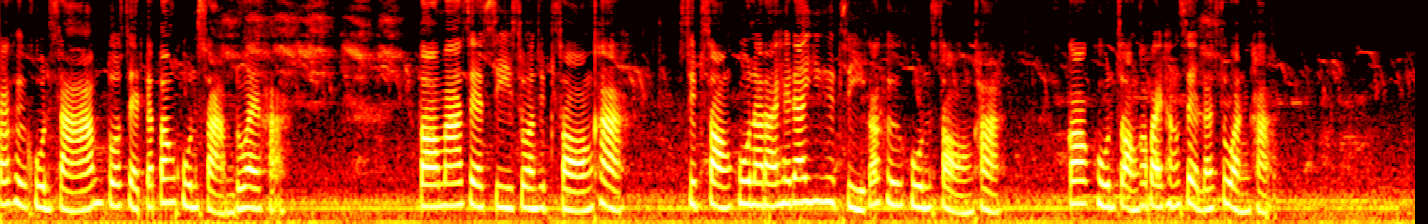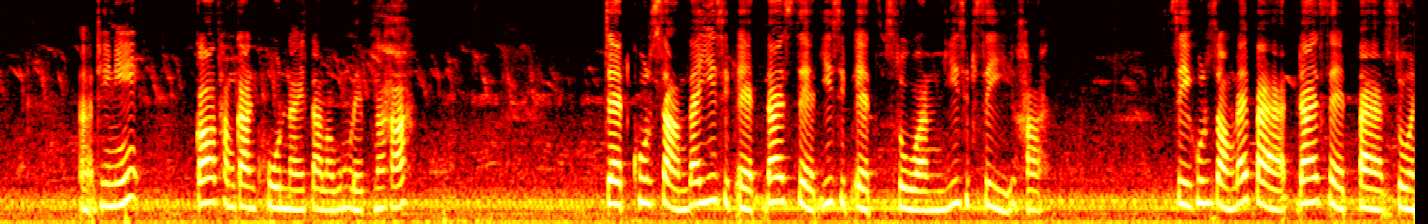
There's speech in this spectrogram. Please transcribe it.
ก็คือคูณ 3 ตัวเศษก็ต้องคูณ 3 ด้วยค่ะ ต่อมาเศษ 4 ส่วน 12 ค่ะ 12 คูณอะไรให้ได้ 24 ก็คือคูณ 2 ค่ะ ก็คูณ 2 เข้าไปทั้งเศษและส่วนค่ะอะทีนี้ก็ทำการคูณในแต่ละวงเล็บนะคะ 7คูณ3ได้ 21 ได้เศษ 21 ส่วน 24 ค่ะ 4คูณ2ได้ 8 ได้เศษ 8 ส่วน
